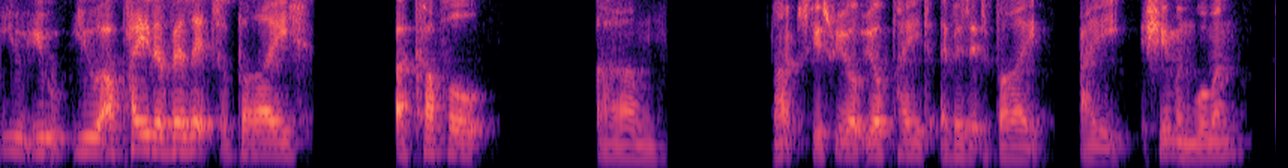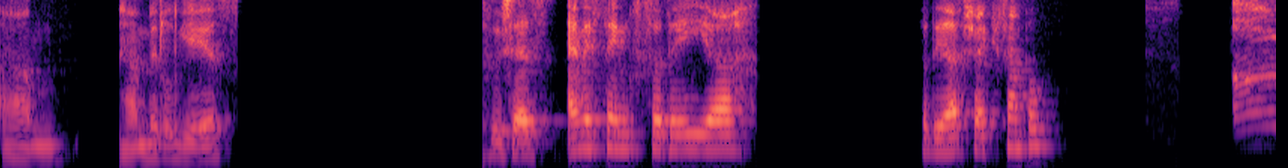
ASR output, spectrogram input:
you you you are paid a visit by a couple. Um, no, excuse me. You're, you're paid a visit by a human woman, um, in her middle years, who says anything for the uh, for the Earthshaker Temple. Uh,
